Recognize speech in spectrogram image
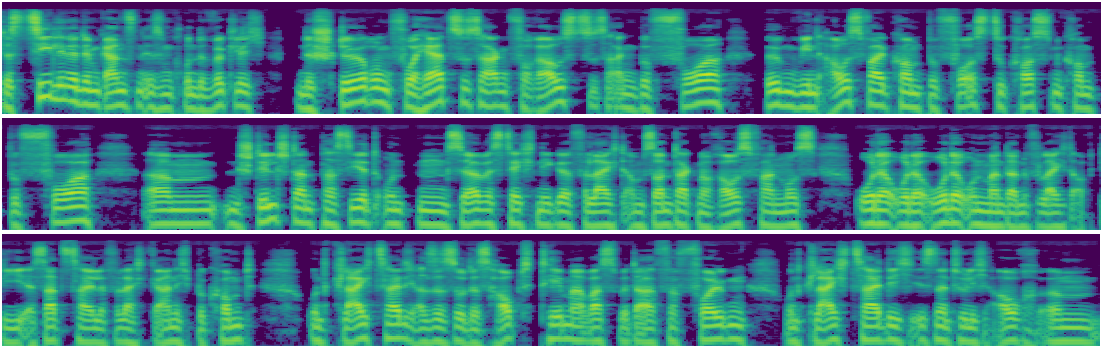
Das Ziel hinter dem Ganzen ist im Grunde wirklich eine Störung vorherzusagen, vorauszusagen, bevor irgendwie ein Ausfall kommt, bevor es zu Kosten kommt, bevor ähm, ein Stillstand passiert und ein Servicetechniker vielleicht am Sonntag noch rausfahren muss oder oder oder und man dann vielleicht auch die Ersatzteile vielleicht gar nicht bekommt. Und gleichzeitig, also so das Hauptthema, was wir da verfolgen. Und gleichzeitig ist natürlich auch ähm,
